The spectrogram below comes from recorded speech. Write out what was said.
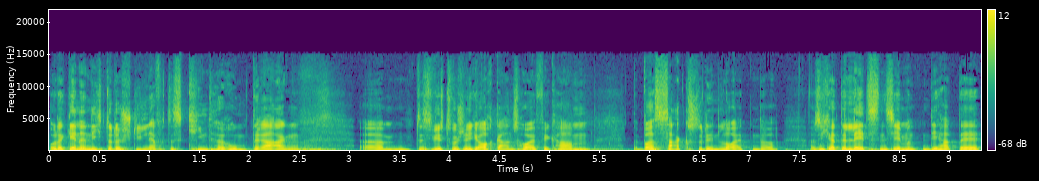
oder gerne nicht nur das Stillen, einfach das Kind herumtragen. Ähm, das wirst du wahrscheinlich auch ganz häufig haben. Was sagst du den Leuten da? Also ich hatte letztens jemanden, die hatte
